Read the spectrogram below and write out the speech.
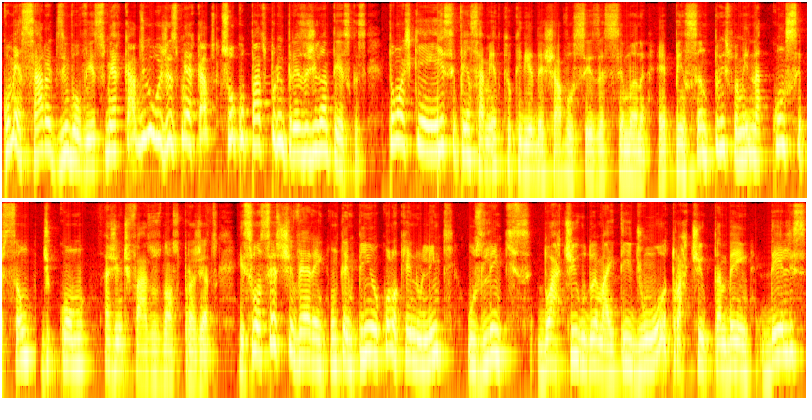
começaram a desenvolver esses mercados e hoje esses mercados são ocupados por empresas gigantescas. Então, acho que é esse pensamento que eu queria deixar vocês essa semana, é pensando principalmente na concepção de como a gente faz os nossos projetos. E se vocês tiverem um tempinho, eu coloquei no link os links do artigo do MIT, de um outro artigo também deles,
